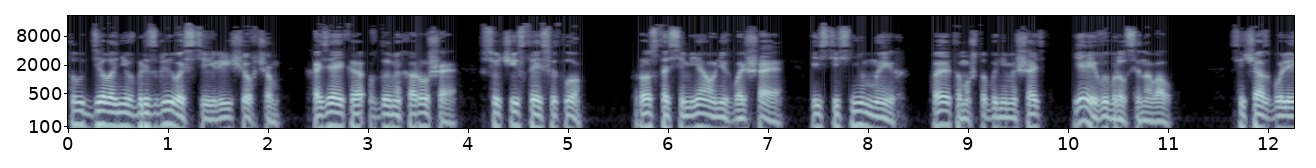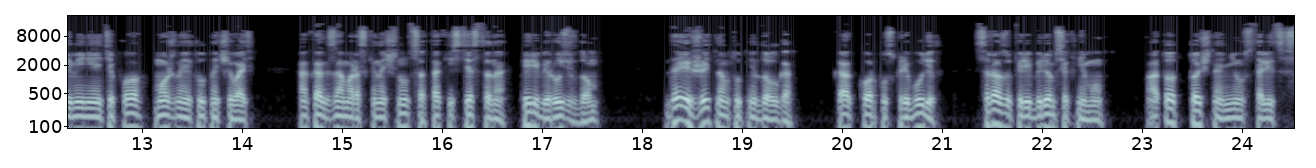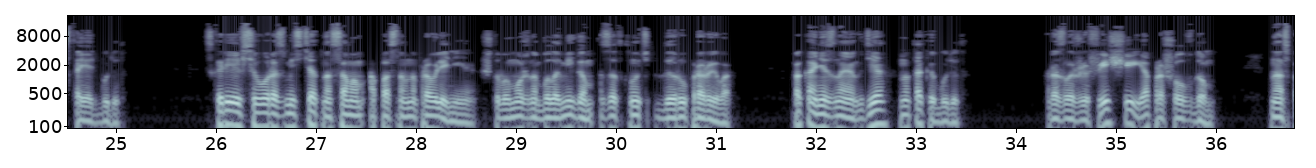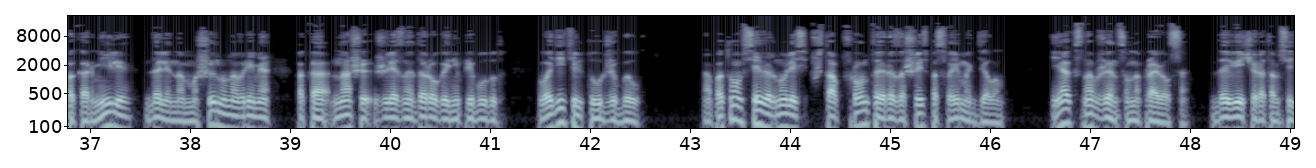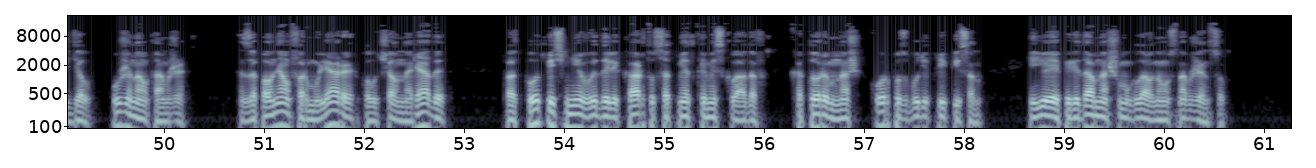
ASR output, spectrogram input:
Тут дело не в брезгливости или еще в чем. Хозяйка в доме хорошая, все чисто и светло. Просто семья у них большая, и стесним мы их, поэтому, чтобы не мешать, я и выбрал сеновал. Сейчас более-менее тепло, можно и тут ночевать. А как заморозки начнутся, так, естественно, переберусь в дом. Да и жить нам тут недолго. Как корпус прибудет, сразу переберемся к нему, а тот точно не у столицы стоять будет. Скорее всего, разместят на самом опасном направлении, чтобы можно было мигом заткнуть дыру прорыва. Пока не знаю где, но так и будет. Разложив вещи, я прошел в дом. Нас покормили, дали нам машину на время, пока наши железной дорогой не прибудут. Водитель тут же был. А потом все вернулись в штаб фронта и разошлись по своим отделам. Я к снабженцам направился. До вечера там сидел, ужинал там же. Заполнял формуляры, получал наряды. Под подпись мне выдали карту с отметками складов, которым наш корпус будет приписан. Ее я передам нашему главному снабженцу.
